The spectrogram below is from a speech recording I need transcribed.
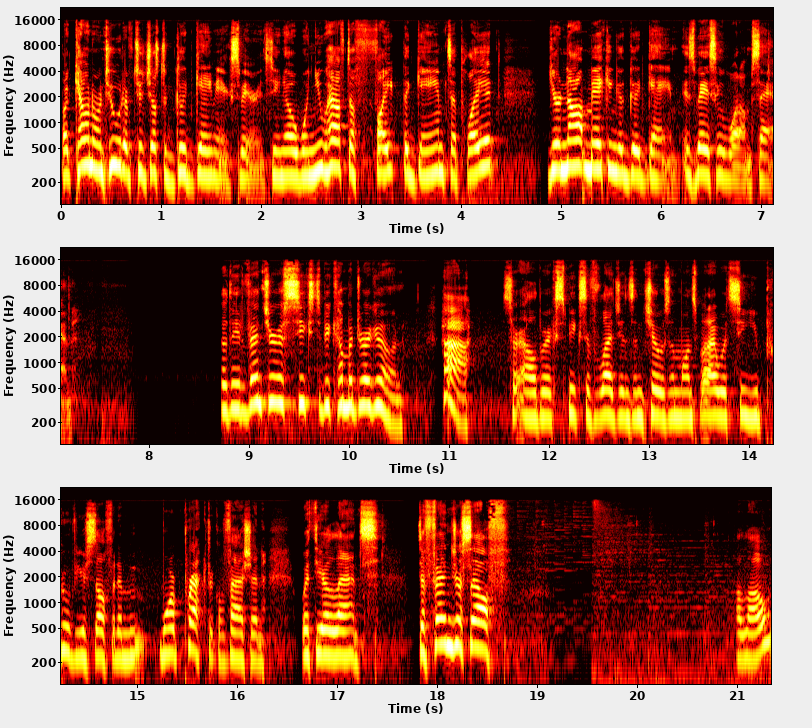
but counterintuitive to just a good gaming experience. You know, when you have to fight the game to play it, you're not making a good game, is basically what I'm saying. So the adventurer seeks to become a dragoon. Ha! Sir Albrecht speaks of legends and chosen ones, but I would see you prove yourself in a more practical fashion with your lance. Defend yourself! Hello?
